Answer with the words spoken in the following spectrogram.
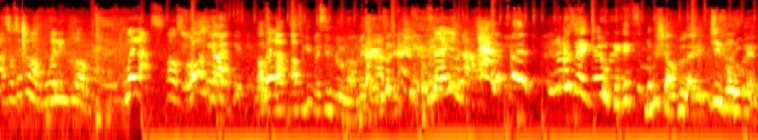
Association of Whaling Club, Whalers, us. Oh, yeah. Now, now, now to give person blue now. Make sure Na you na. You know, say again, wait. you shall blue like Jesus. problem.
